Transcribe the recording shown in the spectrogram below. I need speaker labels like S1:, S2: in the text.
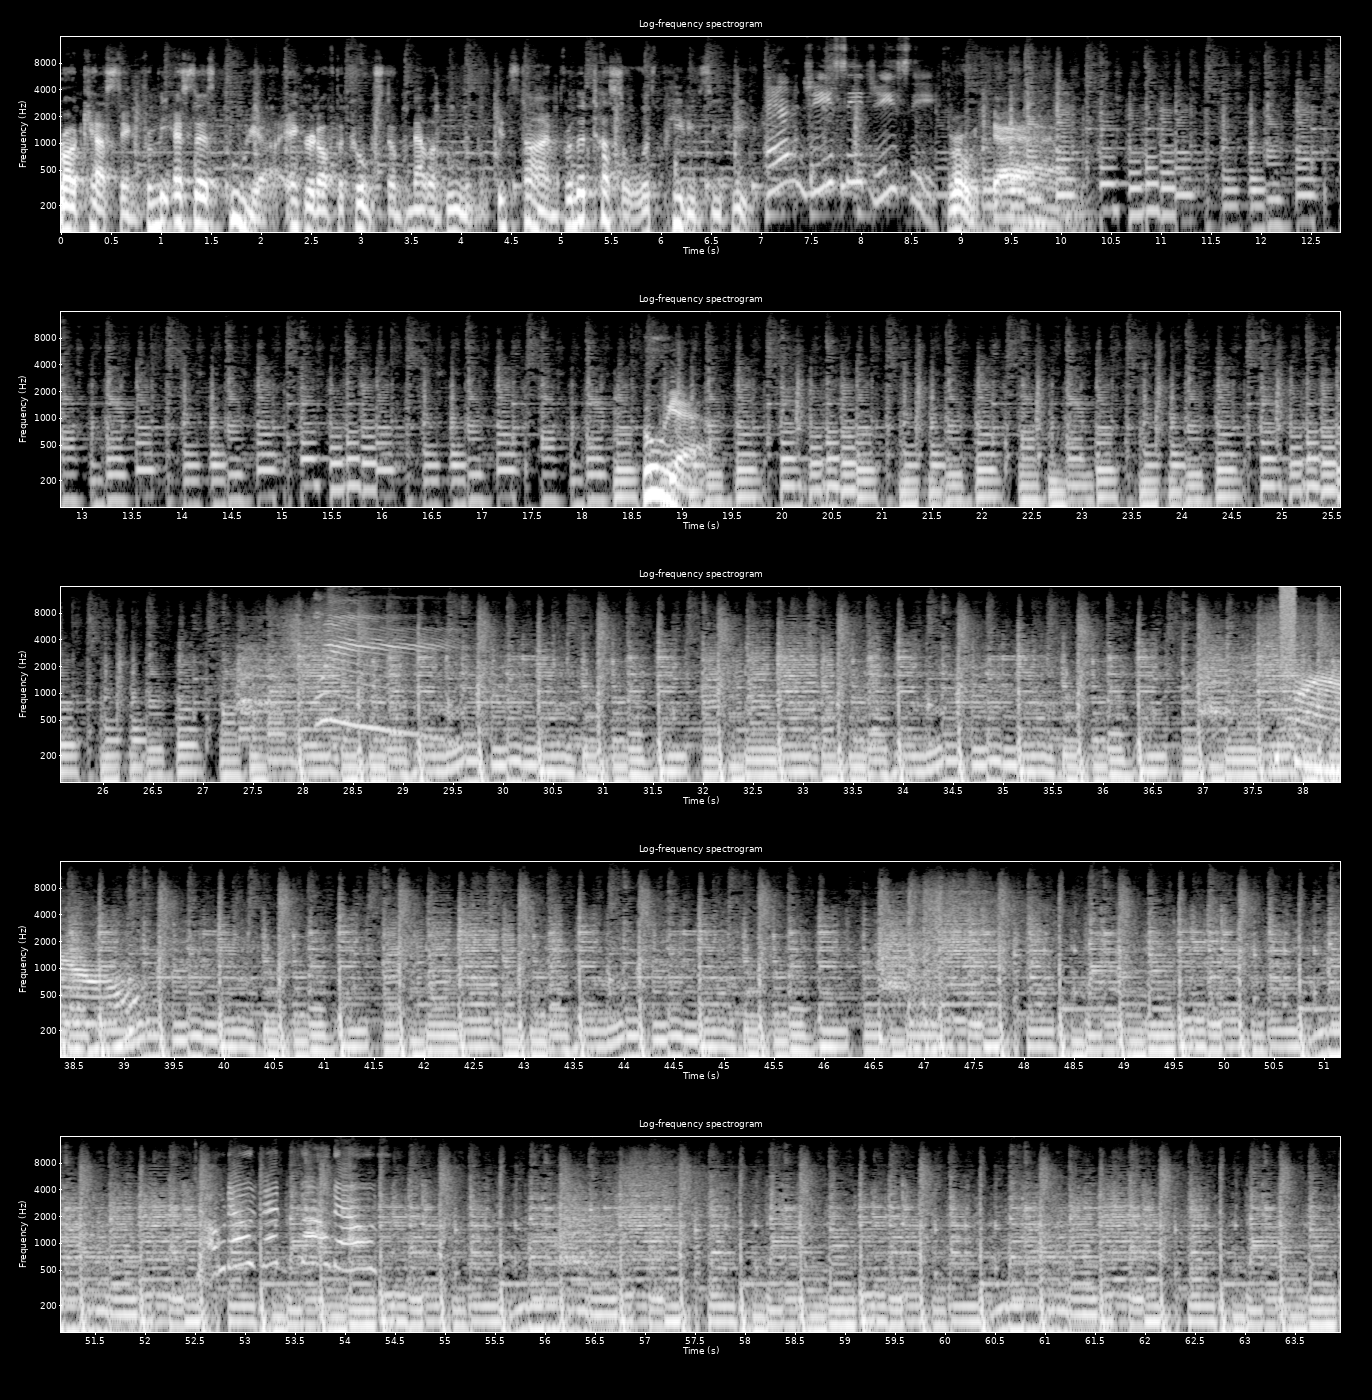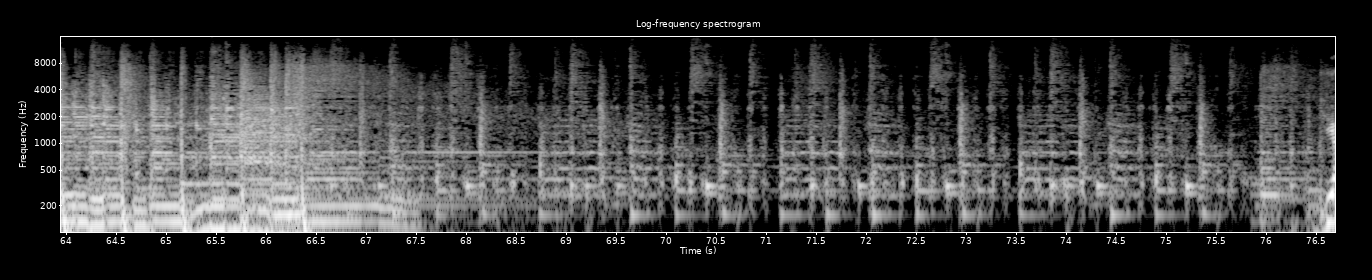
S1: Broadcasting from the SS Booyah, anchored off the coast of Malibu, it's time for the tussle with PDCP.
S2: And GCGC.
